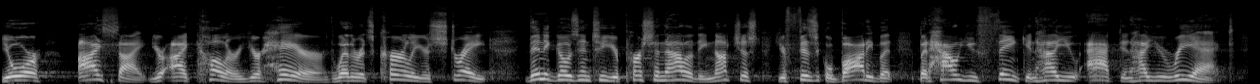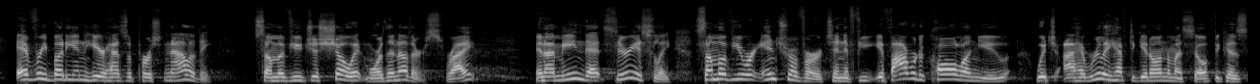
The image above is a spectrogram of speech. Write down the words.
Your eyesight, your eye color, your hair, whether it's curly or straight. Then it goes into your personality, not just your physical body, but, but how you think and how you act and how you react. Everybody in here has a personality. Some of you just show it more than others, right? And I mean that seriously. Some of you are introverts, and if, you, if I were to call on you, which I really have to get on to myself because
